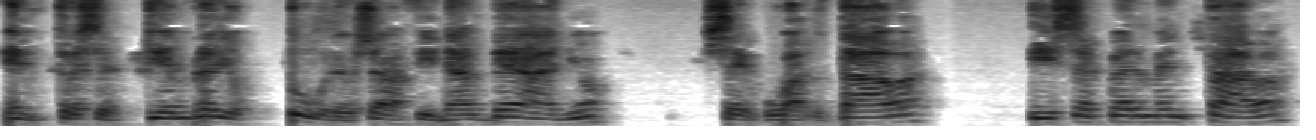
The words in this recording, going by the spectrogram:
entre septiembre y octubre, o sea, a final de año, se guardaba y se fermentaba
